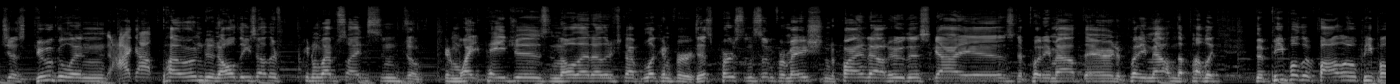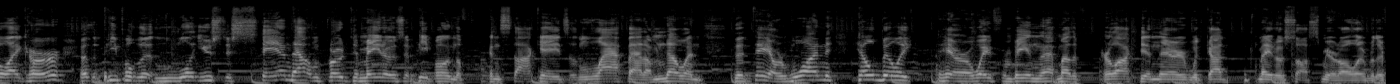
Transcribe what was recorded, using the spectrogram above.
just Googling I got pwned and all these other fucking websites and fucking white pages and all that other stuff looking for this person's information to find out who this guy is, to put him out there, to put him out in the public. The people that follow people like her are the people that used to stand out and throw tomatoes at people in the fucking stockades and laugh at them, knowing that they are one hillbilly hair away from being that motherfucker locked in there with god tomato sauce smeared all over their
